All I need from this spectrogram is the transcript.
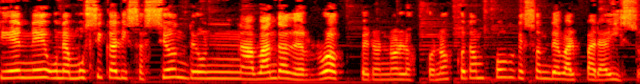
tiene una musicalización de una banda de rock, pero no los conozco tampoco, que son de Valparaíso.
